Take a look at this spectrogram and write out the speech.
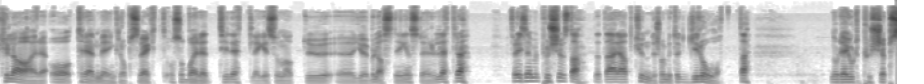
klare å trene med egen kroppsvekt, og så bare tilrettelegge sånn at du uh, gjør belastningen større eller lettere. Eksempel pushups, da. Dette er at kunder som har begynt å gråte når de har gjort pushups,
